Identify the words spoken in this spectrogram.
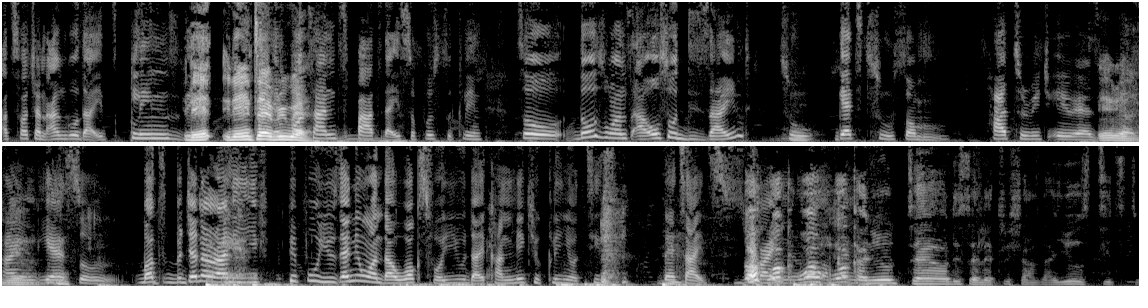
at such an angle that it cleans the They, they enter everywhere. important part that it's supposed to clean. So those ones are also designed to mm. get to some hard to reach areas, Areas, behind. Yeah. So, but, but generally, if people use anyone that works for you that can make you clean your teeth better. It's Doc, fine. what, what, what can you tell these electricians that use teeth to,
